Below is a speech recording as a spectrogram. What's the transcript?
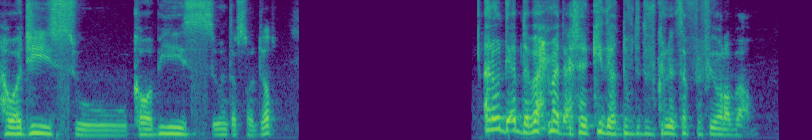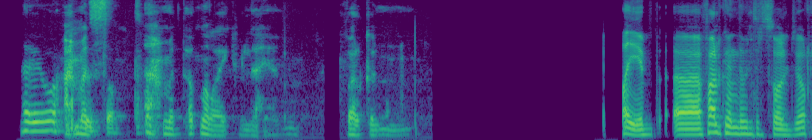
هواجيس وكوابيس Winter Soldier أنا ودي أبدأ بأحمد عشان كذا دف دف كلنا نسفل فيه ورا بعض. أيوه أحمد. بالضبط. أحمد عطنا رأيك بالله يعني. فالكون طيب آه فالكون ذا وينتر سولجر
